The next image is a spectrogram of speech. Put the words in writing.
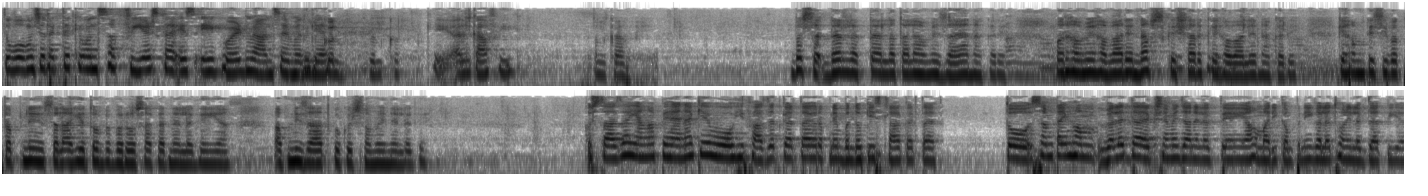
تو وہ مجھے لگتا ہے کہ ان سب فیئرس کا اس ایک ورڈ میں آنسر مل گیا۔ بالکل۔ کہ الکافی۔ الکافی۔ بس ڈر لگتا ہے اللہ تعالیٰ ہمیں ضائع نہ کرے اور ہمیں ہمارے نفس کے شر کے حوالے نہ کرے کہ ہم کسی وقت اپنے صلاحیتوں پہ بھروسہ کرنے لگے یا اپنی ذات کو کچھ سمجھنے لگے۔ استاذہ یہاں پہ ہے نا کہ وہ حفاظت کرتا ہے اور اپنے بندوں کی اصلاح کرتا ہے۔ تو سم ٹائم ہم غلط ڈائریکشن میں جانے لگتے ہیں یا ہماری کمپنی غلط ہونے لگ جاتی ہے۔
